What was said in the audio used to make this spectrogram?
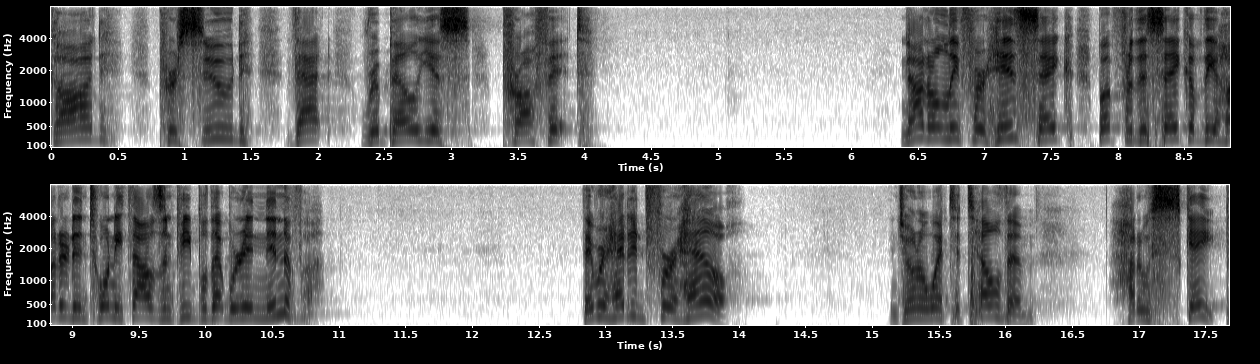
God pursued that rebellious prophet. Not only for his sake, but for the sake of the 120,000 people that were in Nineveh. They were headed for hell. And Jonah went to tell them how to escape.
